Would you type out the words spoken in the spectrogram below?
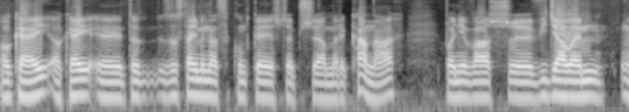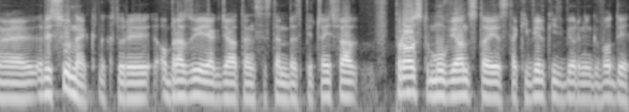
Okej, okay, okej, okay. to zostajmy na sekundkę jeszcze przy Amerykanach ponieważ e, widziałem e, rysunek, który obrazuje, jak działa ten system bezpieczeństwa. Wprost mówiąc, to jest taki wielki zbiornik wody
